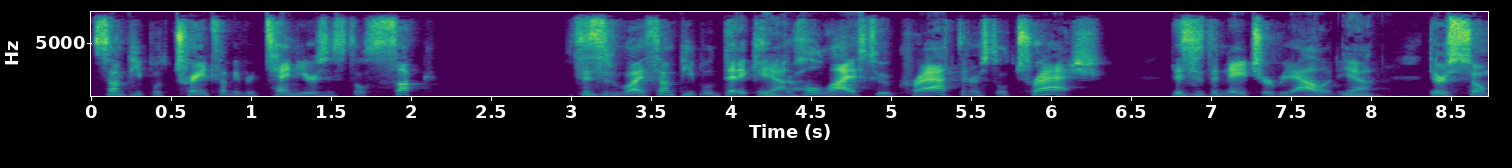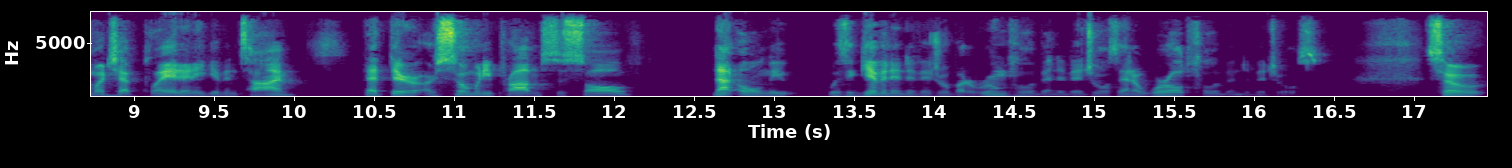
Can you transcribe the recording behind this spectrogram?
some people train something for 10 years and still suck. This is why some people dedicate Yeah. their whole lives to a craft and are still trash. This is the nature of reality. Yeah. There's so much at play at any given time that there are so many problems to solve, not only with a given individual, but a room full of individuals and a world full of individuals. So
